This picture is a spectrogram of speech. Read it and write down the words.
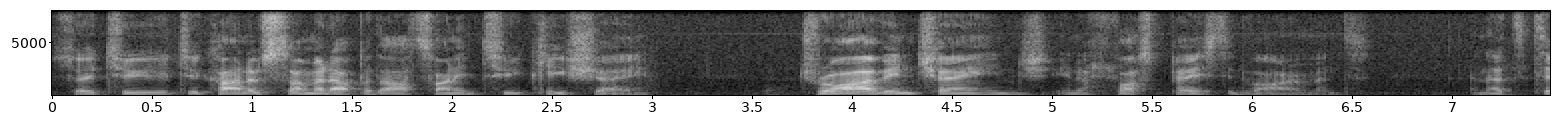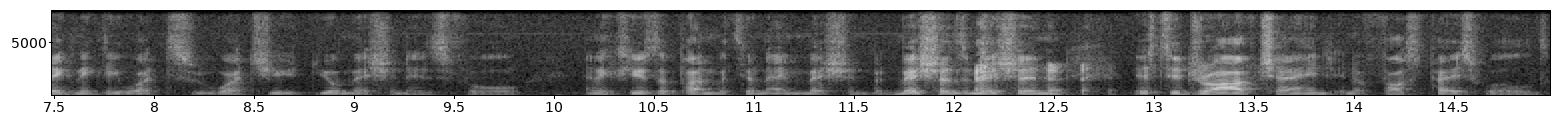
So to to kind of sum it up without sounding too cliche, driving change in a fast-paced environment, and that's technically what what you your mission is for. And excuse the pun with your name, mission, but mission's mission is to drive change in a fast-paced world,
